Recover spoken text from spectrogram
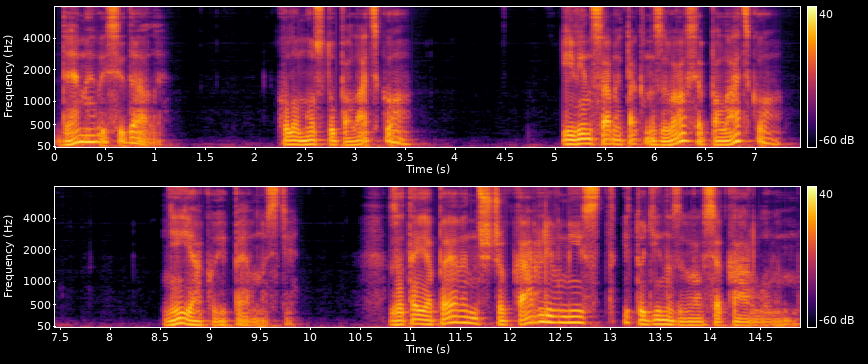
Де ми висідали? Коло мосту Палацького? І він саме так називався Палацького? Ніякої певності. Зате я певен, що Карлів міст і тоді називався Карловим.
